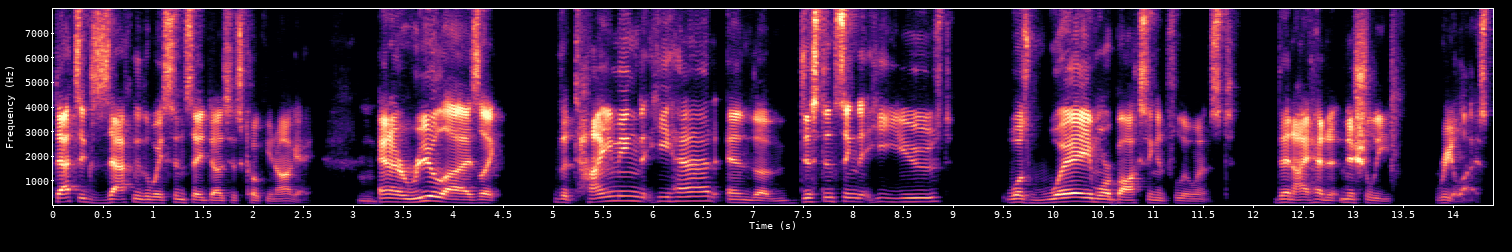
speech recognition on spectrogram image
that's exactly the way Sensei does his Kokyunage. Hmm. And I realized like the timing that he had and the distancing that he used was way more boxing influenced than I had initially realized.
